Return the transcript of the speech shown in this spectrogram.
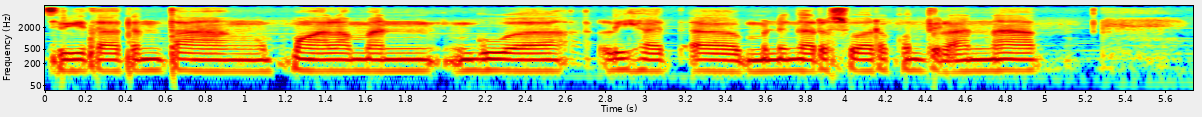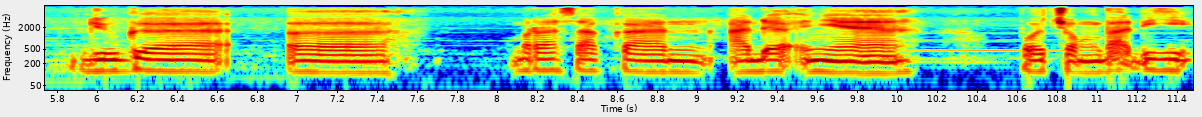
cerita tentang pengalaman gua lihat uh, mendengar suara kuntilanak, juga uh, merasakan adanya pocong tadi.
